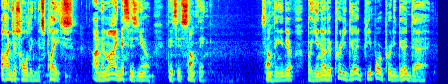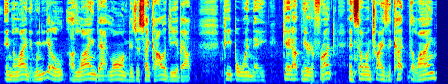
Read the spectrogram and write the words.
oh, I'm just holding this place. I'm in line. This is, you know, this is something, something you do. But you know, they're pretty good. People are pretty good uh, in the line. And when you get a, a line that long, there's a psychology about people when they get up near the front and someone tries to cut the line,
